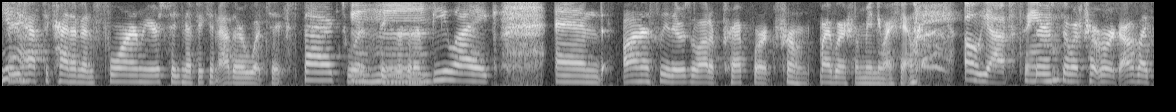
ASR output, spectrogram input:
So you have to kind of inform your significant other what to expect, what things are going to be like. And honestly, there was a lot of prep work from my boyfriend meeting my family. Oh yeah, same. There was so much prep work. I was like,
